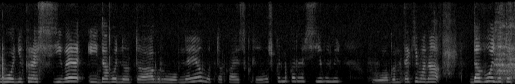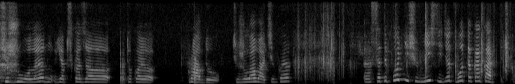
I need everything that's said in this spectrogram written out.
пони красивая и довольно огромная. Вот такая с крылышками красивыми. Рогом таким. Она довольно-то тяжелая. Ну, я бы сказала, такая, правда, тяжеловатенькая. Э, с этой пони еще вместе идет вот такая карточка.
